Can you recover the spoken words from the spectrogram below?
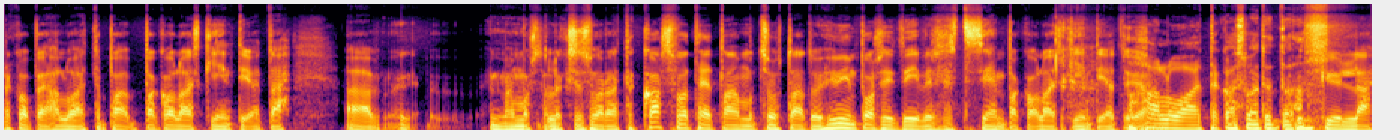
RKP haluaa, että pa- pakolaiskiintiötä en mä muista, oliko se suoraan, että kasvatetaan, mutta suhtautuu hyvin positiivisesti siihen pakolaiskiintiötyöhön. Haluaa, että kasvatetaan. Kyllä.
